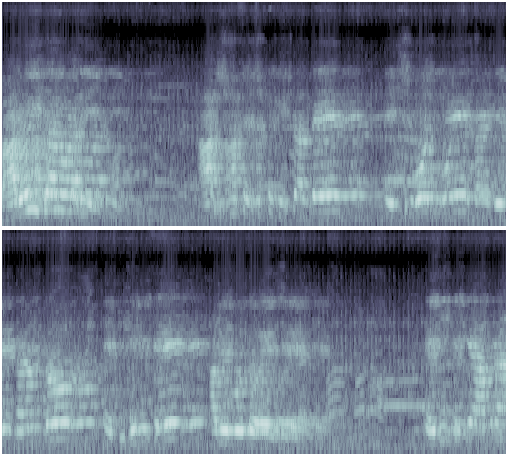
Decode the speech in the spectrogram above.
বারোই জানুয়ারি আটশো তেষট্টি খ্রিস্টাব্দে এই শুভ দিনে স্বামী বিবেকানন্দ এই পৃথিবীতে আবির্ভূত হয়েছিলেন এই দিনটিকে আমরা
